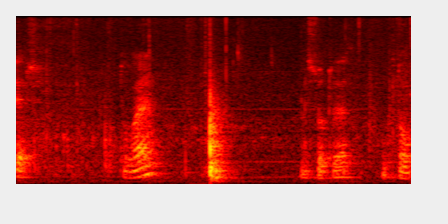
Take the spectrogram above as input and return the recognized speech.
Ето, това е. Месото е готово.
